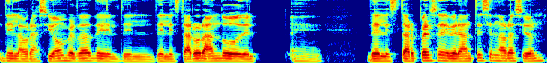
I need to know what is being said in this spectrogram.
la oración, ¿verdad? Del, estar orando, del, eh, del estar perseverantes en la oración,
